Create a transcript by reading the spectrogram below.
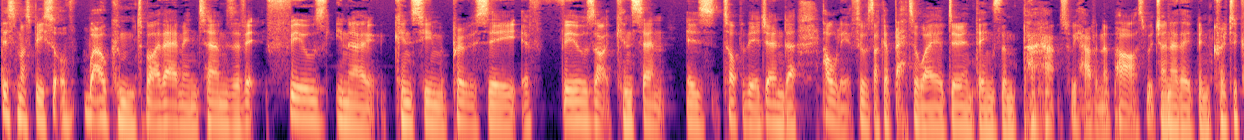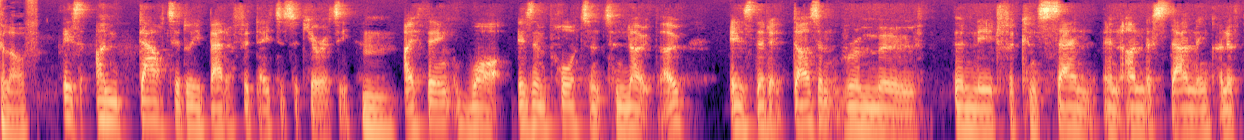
this must be sort of welcomed by them in terms of it feels, you know, consumer privacy. It feels like consent is top of the agenda. Wholly, it feels like a better way of doing things than perhaps we have in the past, which I know they've been critical of. It's undoubtedly better for data security. Mm. I think what is important to note, though, is that it doesn't remove the need for consent and understanding kind of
